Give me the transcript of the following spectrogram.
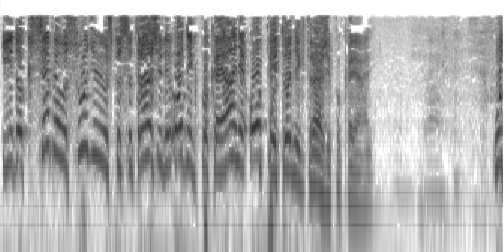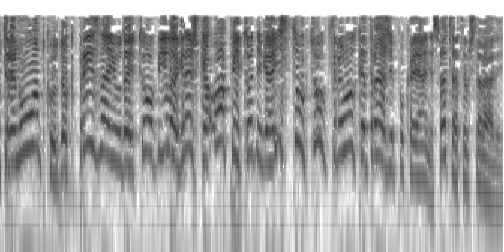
I dok sebe osuđuju što su tražili od njeg pokajanje, opet od njeg traži pokajanje. U trenutku dok priznaju da je to bila greška, opet od njega istog tog trenutka traži pokajanje. Svatate li šta radi?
